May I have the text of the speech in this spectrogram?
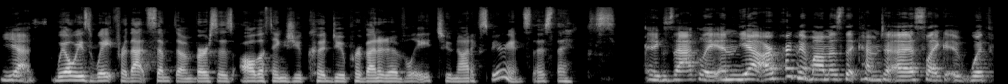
Yes. We always wait for that symptom versus all the things you could do preventatively to not experience those things. Exactly. And yeah, our pregnant mamas that come to us, like with,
